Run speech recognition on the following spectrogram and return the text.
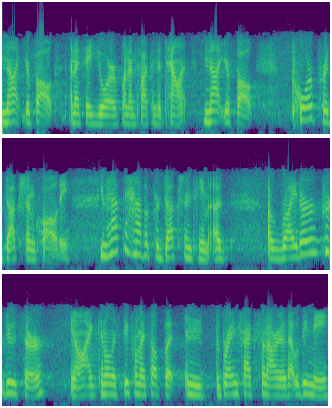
not your fault, and I say your when I'm talking to talent, not your fault. Poor production quality. You have to have a production team, a, a writer, producer, you know, I can only speak for myself, but in the brain track scenario, that would be me,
